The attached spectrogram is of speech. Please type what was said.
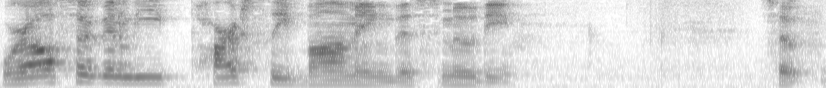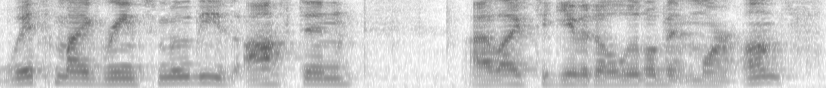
We're also going to be parsley bombing this smoothie. So with my green smoothies, often I like to give it a little bit more umph.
